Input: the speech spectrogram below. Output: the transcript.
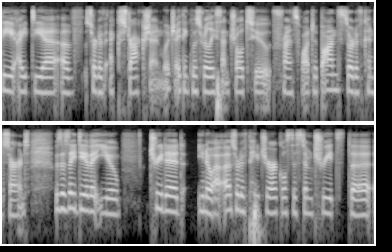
the idea of sort of extraction, which I think was really central to Francois d'Eaubonne's sort of concerns, was this idea that you treated, you know, a, a sort of patriarchal system treats the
